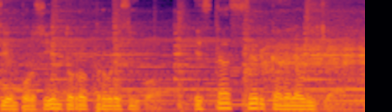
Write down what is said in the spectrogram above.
...100% rock progresivo... ...estás cerca de la orilla...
